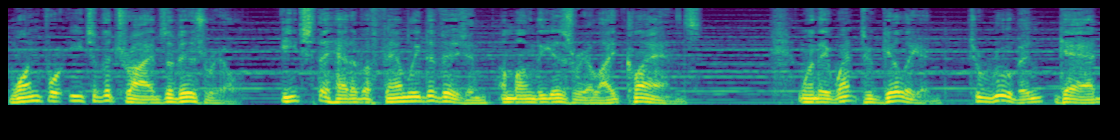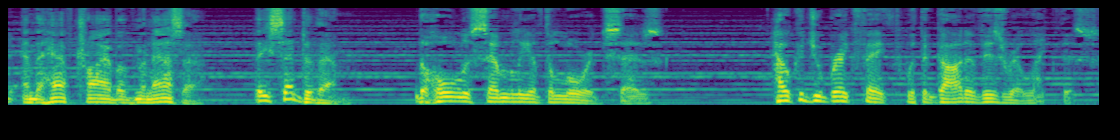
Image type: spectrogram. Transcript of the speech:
one for each of the tribes of Israel, each the head of a family division among the Israelite clans. When they went to Gilead, to Reuben, Gad, and the half-tribe of Manasseh, they said to them, The whole assembly of the Lord says, How could you break faith with the God of Israel like this?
